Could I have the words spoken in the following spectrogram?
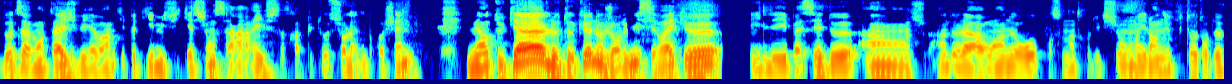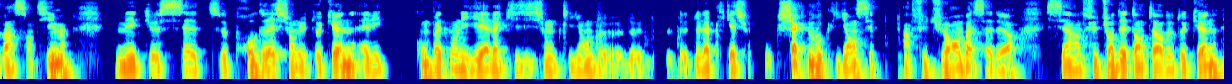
d'autres avantages. Il va y avoir un petit peu de gamification, ça arrive, ça sera plutôt sur l'année prochaine. Mais en tout cas, le token aujourd'hui, c'est vrai que il est passé de 1, 1 dollar ou 1 euro pour son introduction. Et là on est plutôt autour de 20 centimes, mais que cette progression du token, elle est complètement liée à l'acquisition client de, de, de, l'application. Donc chaque nouveau client, c'est un futur ambassadeur, c'est un futur détenteur de token,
